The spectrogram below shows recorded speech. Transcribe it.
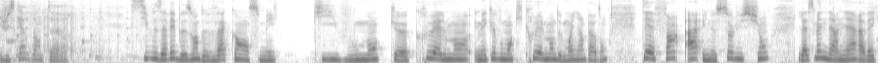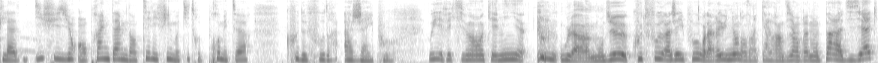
jusqu'à 20h. Si vous avez besoin de vacances, mais qui vous manque euh, cruellement, mais que vous manquez cruellement de moyens, pardon, TF1 a une solution la semaine dernière avec la diffusion en prime time d'un téléfilm au titre prometteur, Coup de foudre à Jaipur. Oui, effectivement, Camille. Oula, mon Dieu, coup de foudre à Jaipur, la réunion dans un cadre indien vraiment paradisiaque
